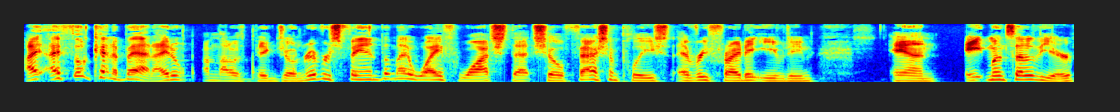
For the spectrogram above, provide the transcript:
I, I felt kind of bad. I don't. I'm not a big Joan Rivers fan, but my wife watched that show Fashion Police every Friday evening, and eight months out of the year,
